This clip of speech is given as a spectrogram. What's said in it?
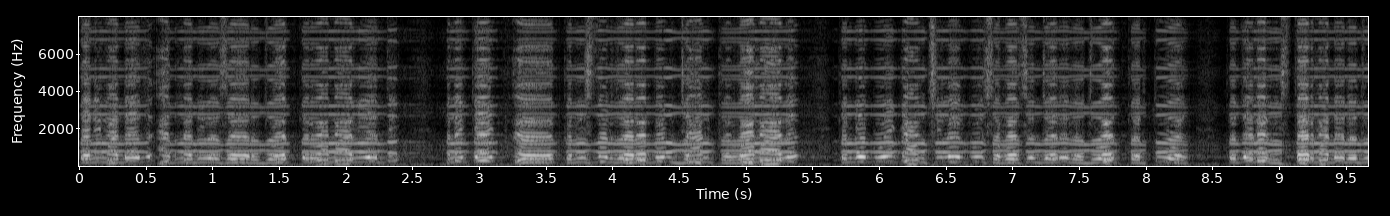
તેની માટે જ આજના દિવસે રજૂઆત કરવામાં આવી હતી. અને ક્યાંક કમિશનર દ્વારા પણ જાણ કરવામાં આવે. કેમ કે કોઈ કાઉન્સિલર કોઈ સભાસદ જ્યારે રજૂઆત કરતું હોય, તો તેના વિસ્તાર માટે રજૂઆત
